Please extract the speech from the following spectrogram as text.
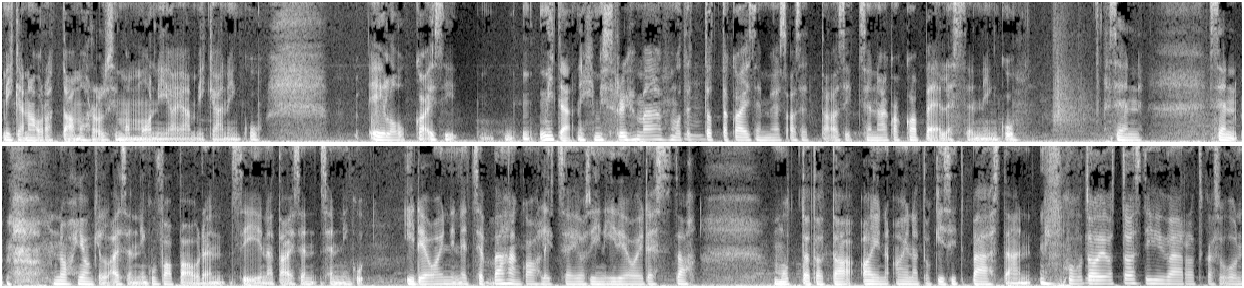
mikä naurattaa mahdollisimman monia ja mikä niin kuin, ei loukkaisi mitään ihmisryhmää, mutta mm. totta kai se myös asettaa sitten sen aika kapealle sen, niin kuin, sen, sen no, jonkinlaisen niin kuin vapauden siinä tai sen, sen niin kuin ideoinnin, että se vähän kahlitsee jo siinä ideoidessa, mutta tota, aina, aina toki sitten päästään niin kuin toivottavasti hyvään ratkaisuun,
